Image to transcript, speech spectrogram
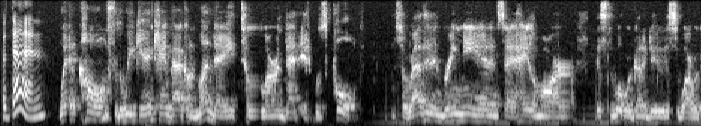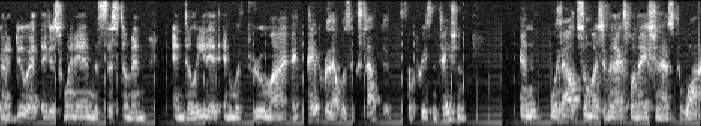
but then went home for the weekend, came back on Monday to learn that it was pulled. And so rather than bring me in and say, "Hey Lamar, this is what we're going to do. This is why we're going to do it," they just went in the system and and deleted and withdrew my paper that was accepted for presentation, and without so much of an explanation as to why.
